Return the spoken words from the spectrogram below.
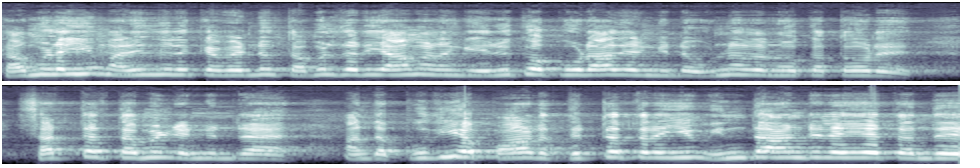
தமிழையும் அறிந்திருக்க வேண்டும். தமிழ் தெரியாமல் அங்கே இருக்கக்கூடாது என்கின்ற உன்னத நோக்கத்தோடு சட்டத்தமிழ் என்கின்ற அந்த புதிய பாட திட்டத்தினையும் இந்த ஆண்டிலேயே தந்து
